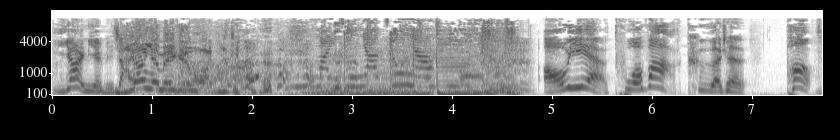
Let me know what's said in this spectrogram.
一样你也没一，样也没给我，你这熬夜、脱发、磕碜、胖。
